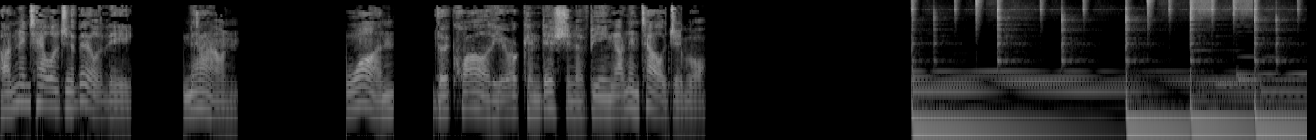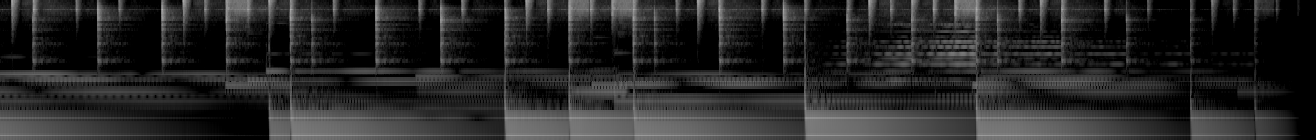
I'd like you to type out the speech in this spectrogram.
Unintelligibility. Noun. 1. The quality or condition of being unintelligible.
